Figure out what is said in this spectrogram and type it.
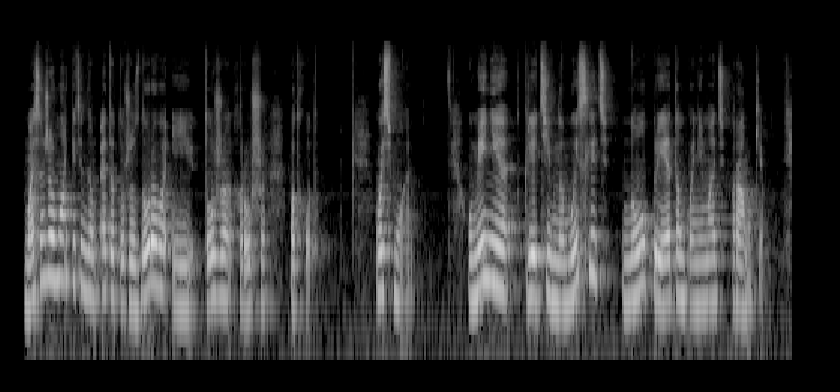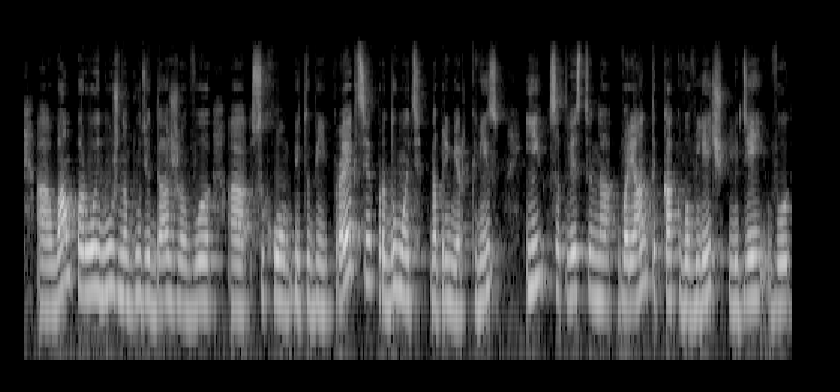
мессенджер-маркетингом, это тоже здорово и тоже хороший подход. Восьмое. Умение креативно мыслить, но при этом понимать рамки. А, вам порой нужно будет даже в а, сухом B2B проекте продумать, например, квиз и, соответственно, варианты, как вовлечь людей в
